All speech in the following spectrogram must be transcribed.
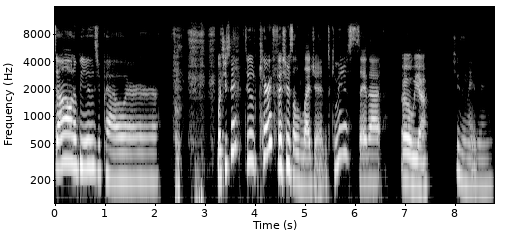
Don't abuse your power. What'd you say? Dude, Carrie Fisher's a legend. Can we just say that? Oh yeah. She's amazing.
